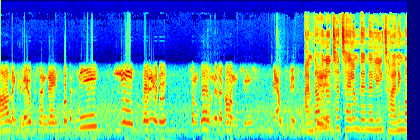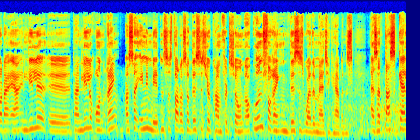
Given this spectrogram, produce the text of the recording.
meget, man kan lave på sådan en dag, så hvorfor lige, lige vælge det, som broden eller gommen synes er ufedt. Ej, men der er vi nødt til at tale om den der lille tegning, hvor der er en lille, øh, der er en lille rund ring, og så inde i midten, så står der så, this is your comfort zone, og uden for ringen, this is where the magic happens. Altså, der skal,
